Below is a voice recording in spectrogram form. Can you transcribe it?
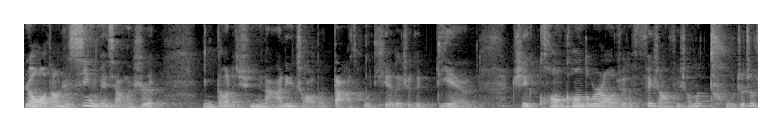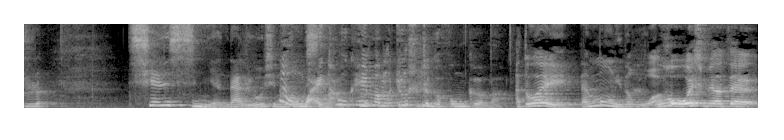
然后我当时心里面想的是，你到底去哪里找的大头贴的这个店？这些框框都让我觉得非常非常的土，这就是。千禧年代流行的那东西 Y 嘛 two K 吗？不就是这个风格吗？啊，对。但梦里的我，我为什么要在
